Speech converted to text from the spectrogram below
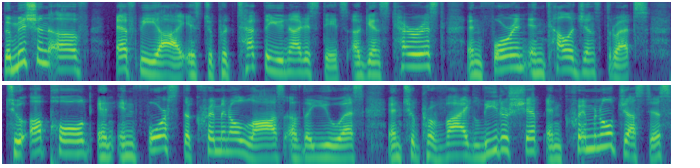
The mission of FBI is to protect the United States against terrorist and foreign intelligence threats, to uphold and enforce the criminal laws of the U.S., and to provide leadership and criminal justice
